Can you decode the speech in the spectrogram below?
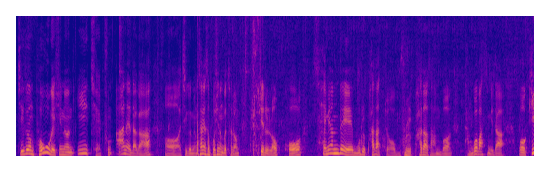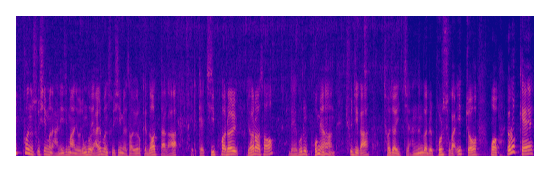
지금 보고 계시는 이 제품 안에다가 어, 지금 영상에서 보시는 것처럼 휴지를 넣고 세면대에 물을 받았죠. 물을 받아서 한번 담궈 봤습니다. 뭐 깊은 수심은 아니지만 이 정도 얇은 수심에서 이렇게 넣었다가 이렇게 지퍼를 열어서 내부를 보면 휴지가 젖어 있지 않는 것을 볼 수가 있죠. 뭐 이렇게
